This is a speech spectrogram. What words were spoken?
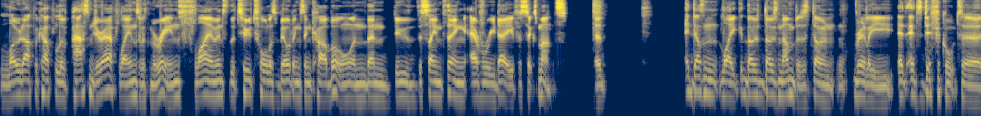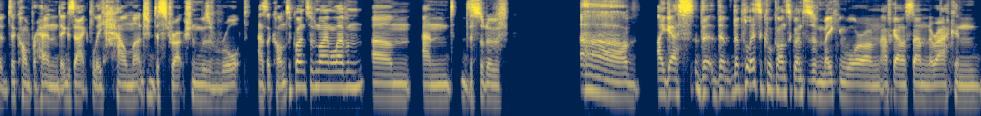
load up a couple of passenger airplanes with Marines, fly them into the two tallest buildings in Kabul, and then do the same thing every day for six months. It, it doesn't like those those numbers don't really it, it's difficult to to comprehend exactly how much destruction was wrought as a consequence of 9-11 um and the sort of uh i guess the, the the political consequences of making war on afghanistan and iraq and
